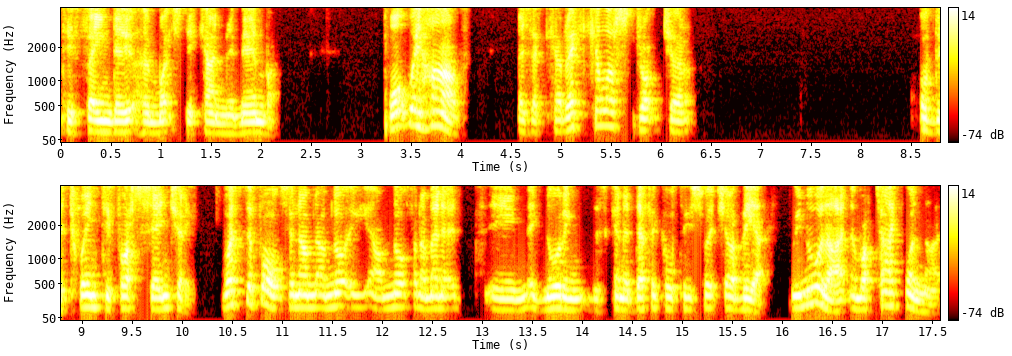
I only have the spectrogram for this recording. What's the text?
to find out how much they can remember. What we have is a curricular structure of the 21st century with the faults, and I'm, I'm not I'm not for a minute um, ignoring this kind of difficulties which are there. We know that and we're tackling that,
